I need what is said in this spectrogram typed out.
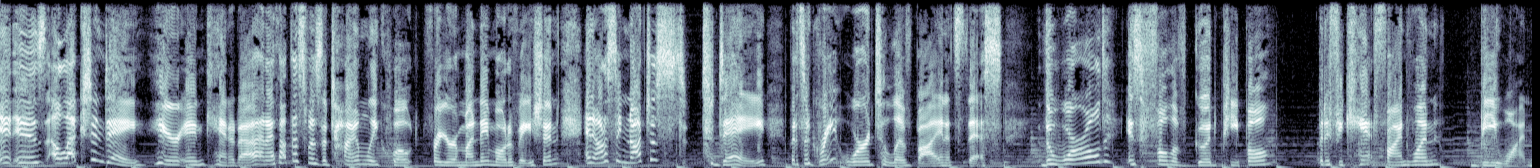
It is election day here in Canada, and I thought this was a timely quote for your Monday motivation. And honestly, not just today, but it's a great word to live by, and it's this The world is full of good people, but if you can't find one, be one.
